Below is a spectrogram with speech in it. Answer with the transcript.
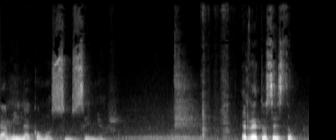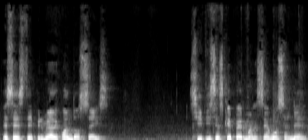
camina como su Señor. El reto es esto, es este, 1 de Juan 2.6. Si dices que permanecemos en Él,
